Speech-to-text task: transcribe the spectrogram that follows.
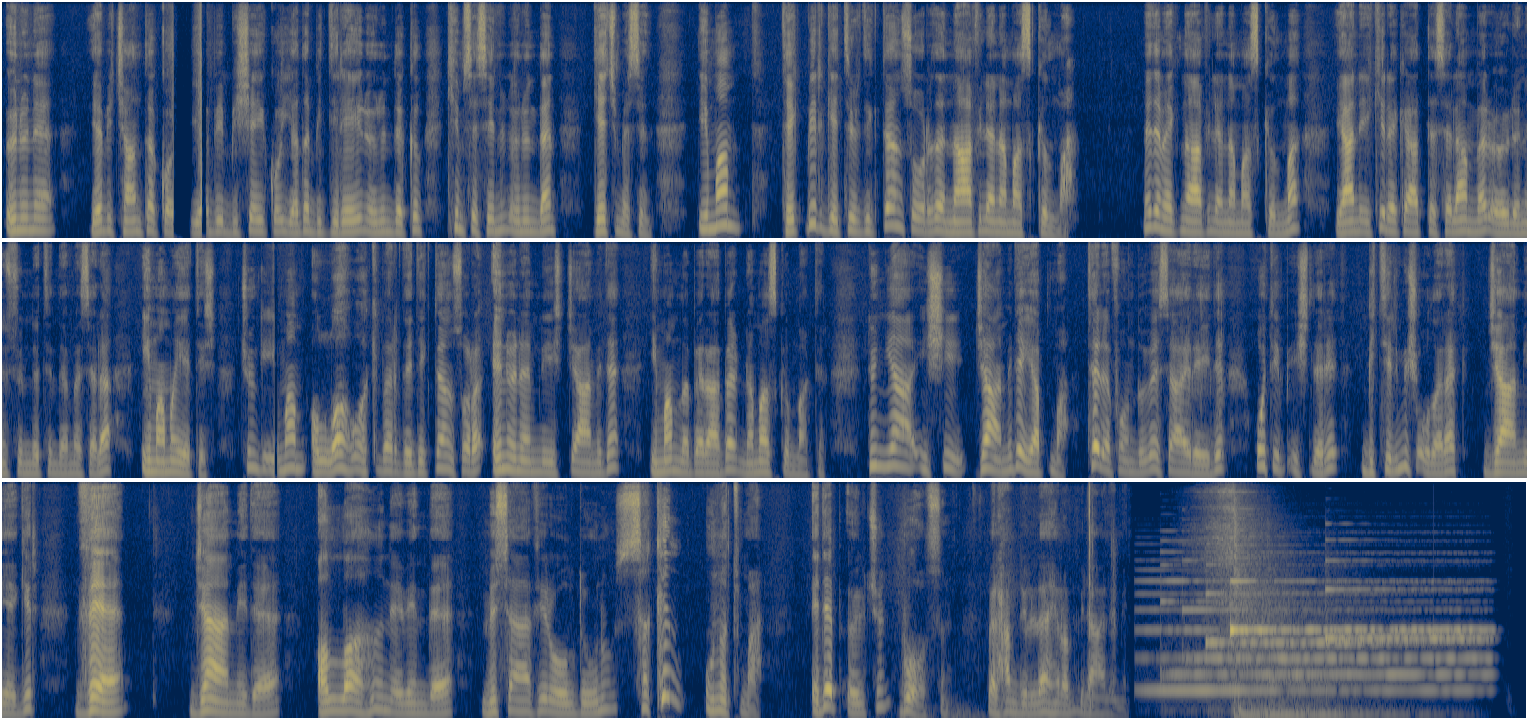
önüne ya bir çanta koy ya bir, bir şey koy ya da bir direğin önünde kıl. Kimse senin önünden geçmesin. İmam tekbir getirdikten sonra da nafile namaz kılma. Ne demek nafile namaz kılma? Yani iki rekatte selam ver öğlenin sünnetinde mesela imama yetiş. Çünkü imam Allahu Ekber dedikten sonra en önemli iş camide imamla beraber namaz kılmaktır. Dünya işi camide yapma. Telefondu vesaireydi. O tip işleri bitirmiş olarak camiye gir ve camide Allah'ın evinde misafir olduğunu sakın unutma. Edep ölçün bu olsun. Velhamdülillahi Rabbil Alemin.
